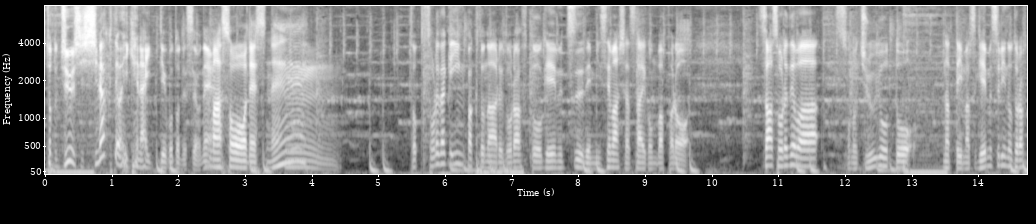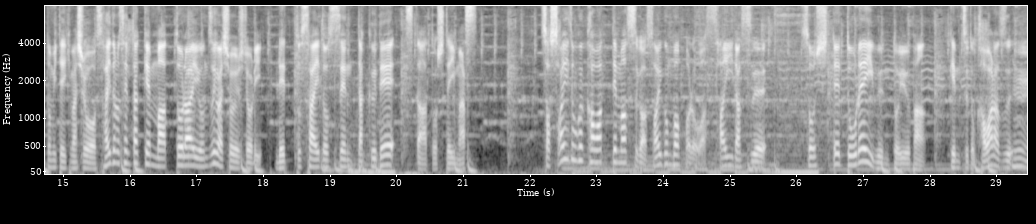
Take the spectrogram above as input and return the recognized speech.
ちょっと重視しなくてはいけないっていうことですよね。まあそうですうね。んちょっとそれだけインパクトのあるドラフトをゲーム2で見せましたサイゴンバッファローさあそれではその重要となっています。ゲーム3のドラフトを見ていきましょう。サイドの選択権マッドライオンズが所有しておりレッドサイド選択でスタートしています。さあサイドが変わってますがサイゴンバッファローはサイラス。そしてドレイブンというバンゲーム2と変わらずうん、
